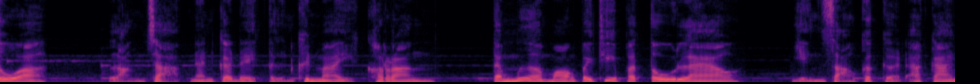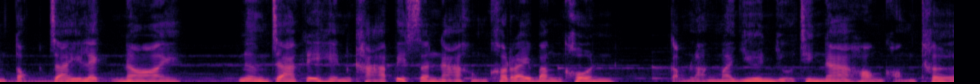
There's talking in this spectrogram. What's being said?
ตัว หลังจากนั้นก็ได้ตื่นขึ้นมาอีกครั้ง แต่เมื่อมองไปที่ประตูแล้ว หญิงสาวก็เกิดอาการตกใจเล็กน้อย เนื่องจากได้เห็นขาปริศนาของใครบางคนกำลังมายืนอยู่ที่หน้าห้องของเธอ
